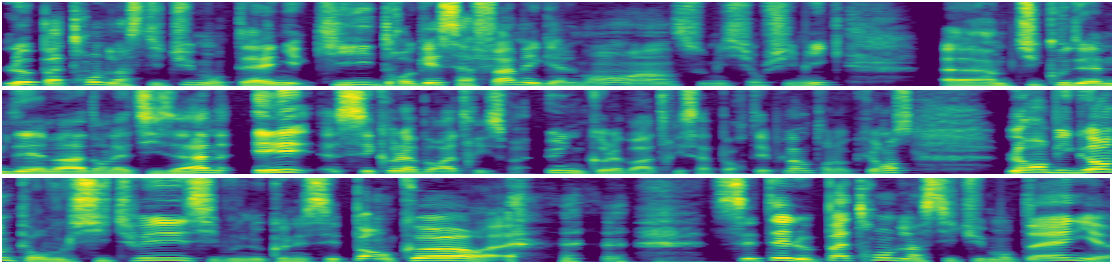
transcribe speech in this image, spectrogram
le patron de l'Institut Montaigne, qui droguait sa femme également, hein, soumission chimique, euh, un petit coup de MDMA dans la tisane et ses collaboratrices. Enfin, une collaboratrice a porté plainte en l'occurrence. Laurent Bigorne, pour vous le situer, si vous ne le connaissez pas encore, c'était le patron de l'Institut Montaigne.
